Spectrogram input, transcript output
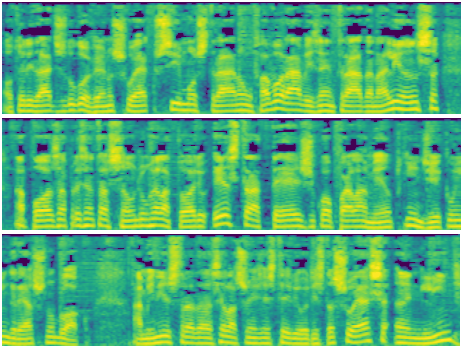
Autoridades do governo sueco se mostraram favoráveis à entrada na aliança após a apresentação de um relatório estratégico ao parlamento que indica o ingresso no bloco. A ministra das Relações Exteriores da Suécia, Anne Lind,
